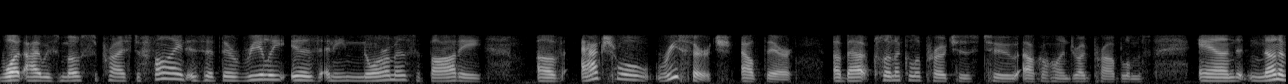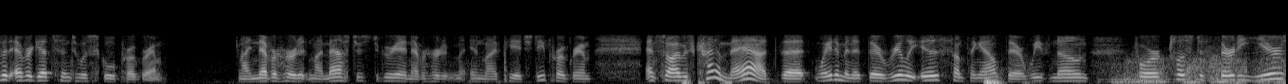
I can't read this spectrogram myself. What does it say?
what I was most surprised to find is that there really is an enormous body of actual research out there about clinical approaches to alcohol and drug problems, and none of it ever gets into a school program. I never heard it in my master's degree. I never heard it in my PhD program. And so I was kind of mad that, wait a minute, there really is something out there. We've known for close to 30 years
